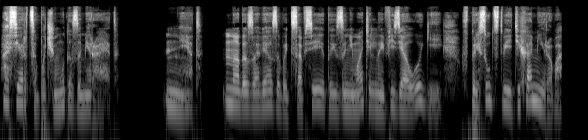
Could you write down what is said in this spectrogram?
а сердце почему-то замирает. Нет, надо завязывать со всей этой занимательной физиологией в присутствии Тихомирова.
